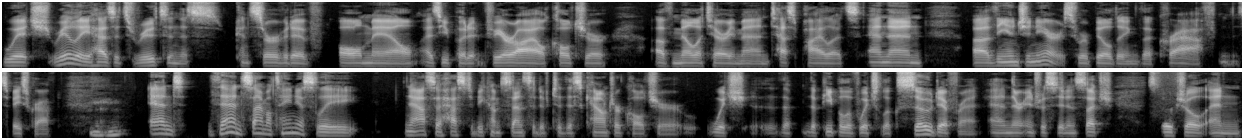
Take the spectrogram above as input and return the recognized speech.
which really has its roots in this conservative, all male, as you put it, virile culture of military men, test pilots, and then uh, the engineers who are building the craft, the spacecraft. Mm-hmm. And then simultaneously, NASA has to become sensitive to this counterculture, which the, the people of which look so different, and they're interested in such social and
